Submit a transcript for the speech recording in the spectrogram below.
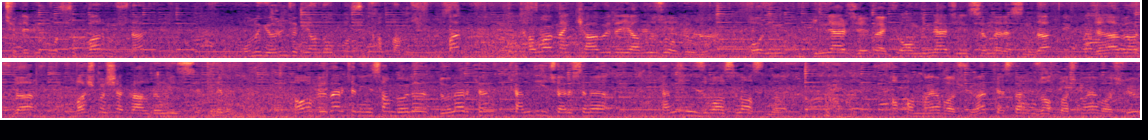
içimde bir boşluk varmış da onu görünce bir anda o boşluk kapanmış. Bak tamamen Kabe'de yalnız olduğumu, o in- binlerce belki on binlerce insanın arasında Cenab-ı Hak'la baş başa kaldığımı hissettim. Tavaf ederken insan böyle dönerken kendi içerisine, kendi inzivasına aslında kapanmaya başlıyor. Herkesten uzaklaşmaya başlıyor.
